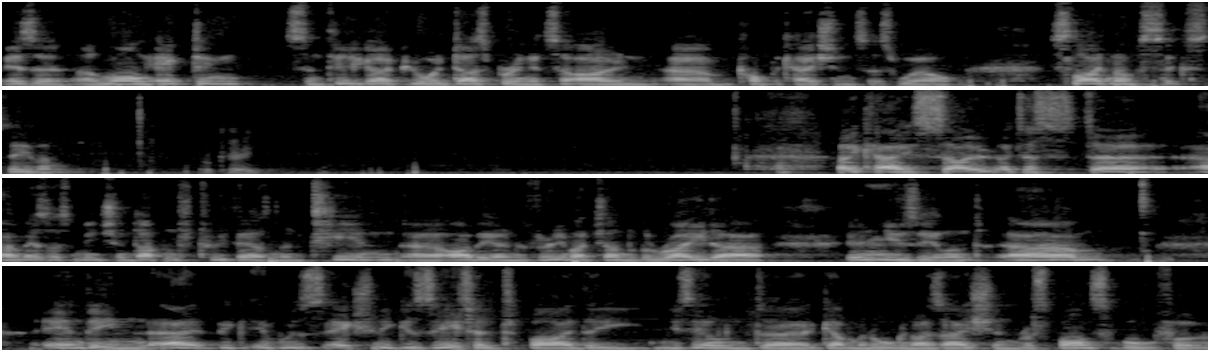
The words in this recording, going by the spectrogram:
as a, a long-acting synthetic opioid does bring its own um, complications as well. Slide number six, Stephen. Okay. Okay, so just uh, um, as I mentioned, up until 2010, uh, Ibogaine was very much under the radar in New Zealand. Um, and then uh, it was actually gazetted by the New Zealand uh, government organisation responsible for,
